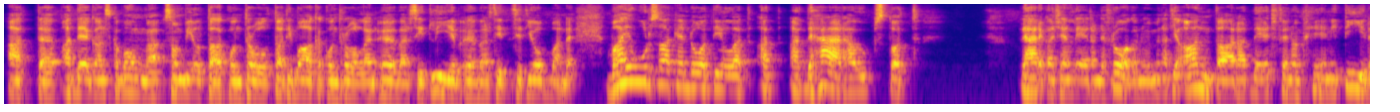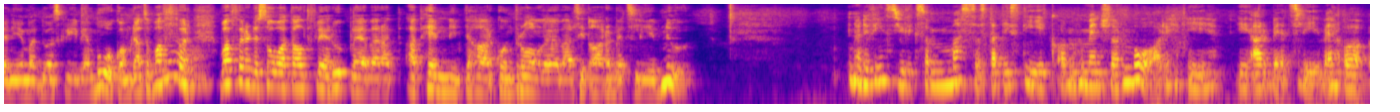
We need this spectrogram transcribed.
att, uh, att det är ganska många som vill ta kontroll, ta tillbaka kontrollen över sitt liv, över sitt, sitt jobbande. Vad är orsaken då till att, att, att det här har uppstått det här är kanske en ledande fråga nu, men att jag antar att det är ett fenomen i tiden i och med att du har skrivit en bok om det. Alltså varför, ja. varför är det så att allt fler upplever att, att hen inte har kontroll över sitt arbetsliv nu? No, det finns ju liksom massa statistik om hur människor mår i, i arbetslivet och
